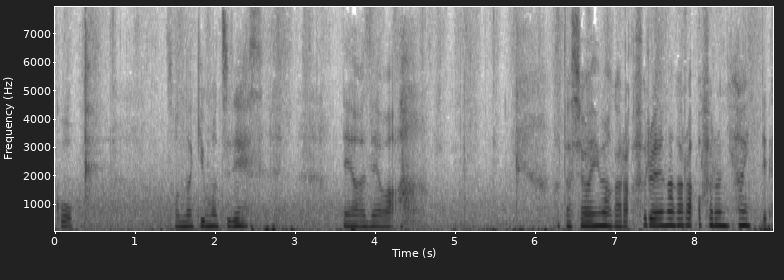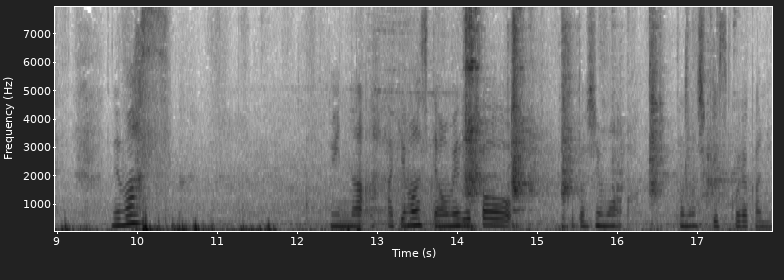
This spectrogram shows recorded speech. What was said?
こう。そんな気持ちです。ではでは。私は今から震えながらお風呂に入って寝ます。みんな明けましておめでとう。今年も楽しく健やかに。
